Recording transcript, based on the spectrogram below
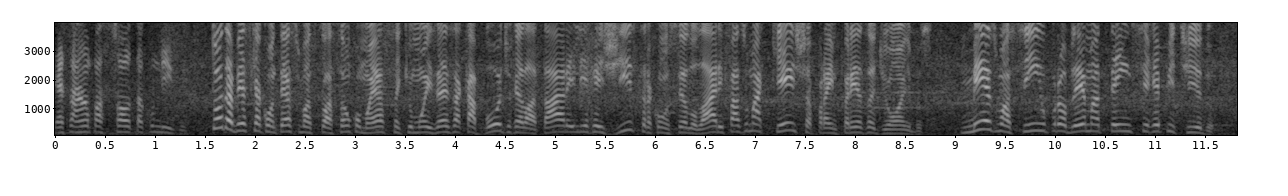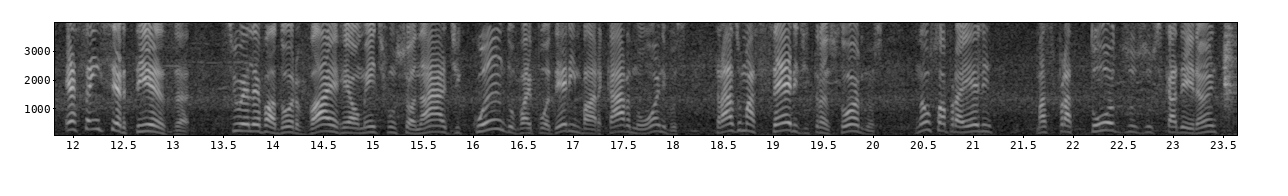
essa rampa solta comigo. Toda vez que acontece uma situação como essa que o Moisés acabou de relatar, ele registra com o celular e faz uma queixa para a empresa de ônibus. Mesmo assim, o problema tem se repetido. Essa incerteza se o elevador vai realmente funcionar, de quando vai poder embarcar no ônibus, traz uma série de transtornos, não só para ele, mas para todos os cadeirantes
